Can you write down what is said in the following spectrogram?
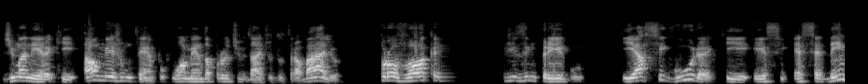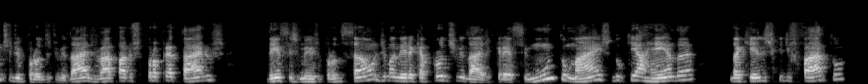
De maneira que, ao mesmo tempo, o aumento da produtividade do trabalho provoca desemprego e assegura que esse excedente de produtividade vá para os proprietários desses meios de produção, de maneira que a produtividade cresce muito mais do que a renda daqueles que, de fato,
